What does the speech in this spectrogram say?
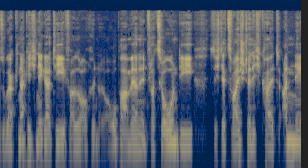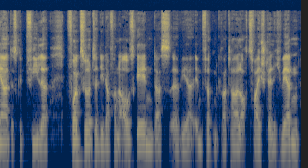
sogar knackig negativ. Also auch in Europa haben wir eine Inflation, die sich der Zweistelligkeit annähert. Es gibt viele Volkswirte, die davon ausgehen, dass äh, wir im vierten Quartal auch zweistellig werden,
